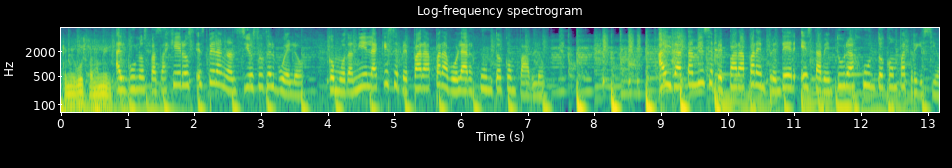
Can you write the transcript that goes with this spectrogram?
que me gustan a mí. Algunos pasajeros esperan ansiosos del vuelo, como Daniela que se prepara para volar junto con Pablo. Aida también se prepara para emprender esta aventura junto con Patricio.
